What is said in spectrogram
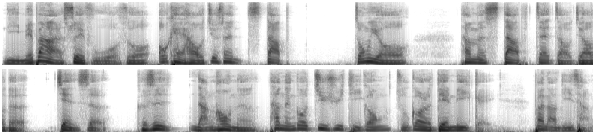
你没办法说服我说，OK，好，就算 stop 中油他们 stop 在早教的建设，可是然后呢，它能够继续提供足够的电力给半导体厂，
